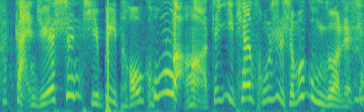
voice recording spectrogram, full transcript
还 感觉身体被掏空了啊！这一天从事什么工作？这是。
